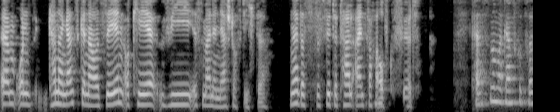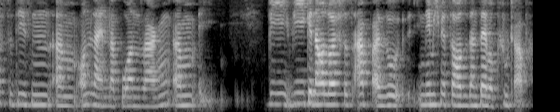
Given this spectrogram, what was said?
ähm, und kann dann ganz genau sehen, okay, wie ist meine Nährstoffdichte. Ne, das, das wird total einfach mhm. aufgeführt. Kannst du noch mal ganz kurz was zu diesen ähm, Online-Laboren sagen? Ähm, wie, wie genau läuft das ab? Also nehme ich mir zu Hause dann selber Blut ab?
